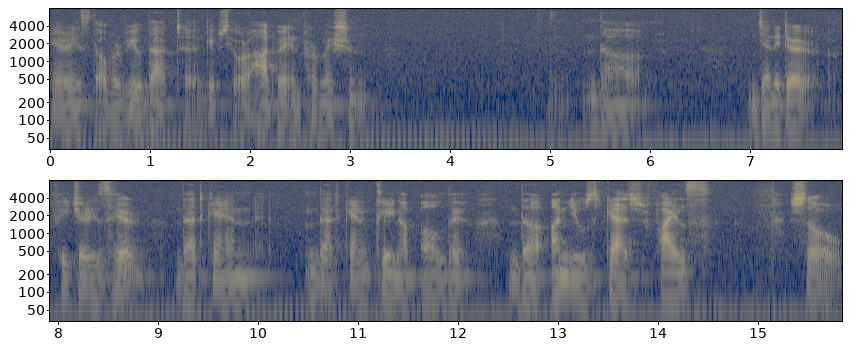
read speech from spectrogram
Here is the overview that uh, gives your hardware information. The janitor feature is here that can that can clean up all the the unused cache files so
